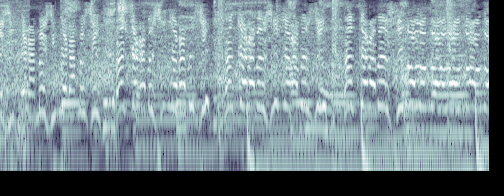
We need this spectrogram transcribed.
Messi, encara Messi, encara Messi, encara Messi, encara Messi, encara Messi, encara Messi, encara Messi, gol,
